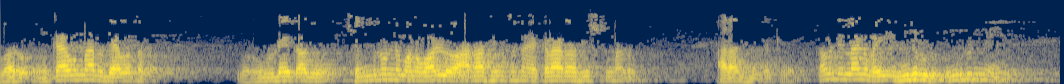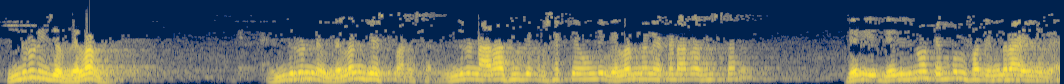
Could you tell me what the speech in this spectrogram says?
వరు ఇంకా ఉన్నారు దేవతలు. వరుణుడే కాదు చంద్రుణ్ణి మన వాళ్ళు ఆరాధించడం ఎక్కడ ఆరాధిస్తున్నారు? ఆరాధించట్లేదు. కాబట్టి ఇలాగ ఇంద్రుడు ఇంద్రుడిని ఇంద్రుడు ఈజ్ ఎ విలన్ ఇంద్రుడిని విలన్ చేసి పారేస్తారు ఇంద్రుడిని ఆరాధించే ప్రసక్తే ఉంది. విలన్నని ఎక్కడ ఆరాధిస్తారు? There there is no temple for Indra anyway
